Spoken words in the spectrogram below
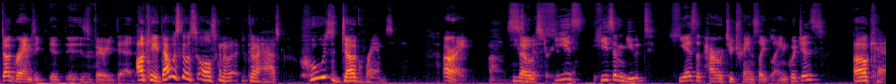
Doug Ramsey is very dead. okay, that was also gonna gonna ask who's Doug Ramsey? All right. Uh, he's so mystery to me. he's he's a mute. He has the power to translate languages, okay.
